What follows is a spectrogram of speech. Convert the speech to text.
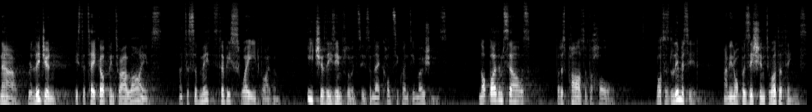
Now, religion is to take up into our lives and to submit to be swayed by them, each of these influences and their consequent emotions, not by themselves, but as part of the whole, not as limited and in opposition to other things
